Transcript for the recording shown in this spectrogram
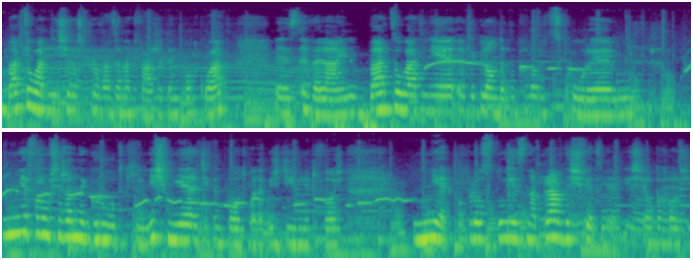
Bardzo ładnie się rozprowadza na twarzy ten podkład z Eveline. Bardzo ładnie e, wygląda ten koloryt skóry. Nie tworzą się żadne grudki, nie śmierdzi ten podkład jakoś dziwnie czy coś. Nie, po prostu jest naprawdę świetny, jeśli o to chodzi.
